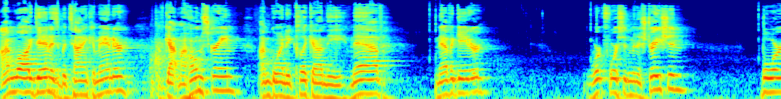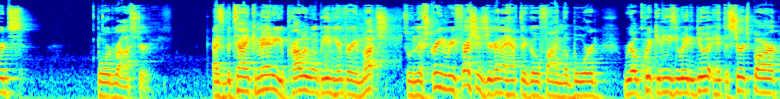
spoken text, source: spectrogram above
I'm logged in as a battalion commander. I've got my home screen. I'm going to click on the nav, navigator, workforce administration, boards, board roster. As a battalion commander, you probably won't be in here very much. So when the screen refreshes, you're gonna have to go find the board. Real quick and easy way to do it, hit the search bar.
